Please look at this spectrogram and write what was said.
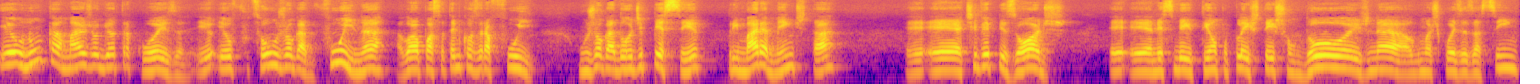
eu nunca mais joguei outra coisa. Eu, eu sou um jogador, fui, né? Agora eu posso até me considerar fui um jogador de PC, primariamente, tá? É, é, tive episódios é, é, nesse meio tempo PlayStation 2, né, algumas coisas assim.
